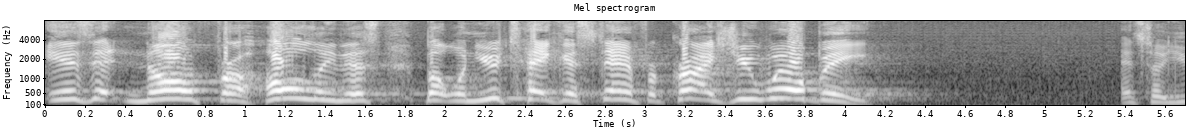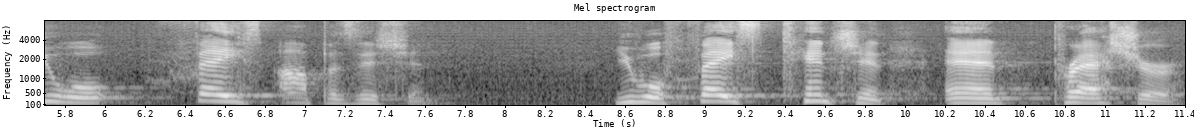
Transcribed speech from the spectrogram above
isn't known for holiness, but when you take a stand for Christ, you will be. And so you will face opposition. You will face tension and pressure.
